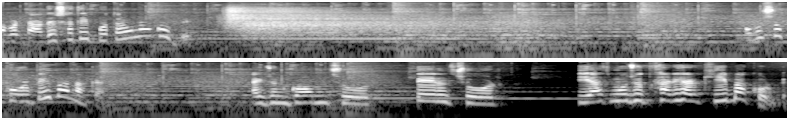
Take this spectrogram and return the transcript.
আবার তাদের সাথেই প্রতারণা করবে? অবশ্য করবেই বা না কেন? একজন গম চোর, তেল চোর, পিয়াজ পেঁয়াজ মজুদখারি আর কি বা করবে?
